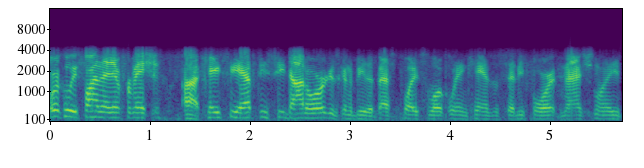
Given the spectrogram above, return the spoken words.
where can we find that information? Uh, KCFDC.org is going to be the best place locally in Kansas City for it. Nationally,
